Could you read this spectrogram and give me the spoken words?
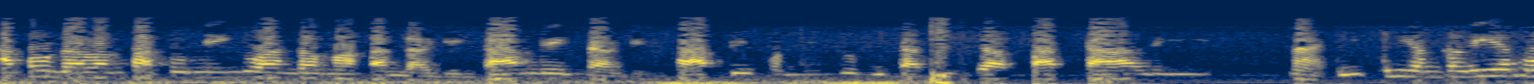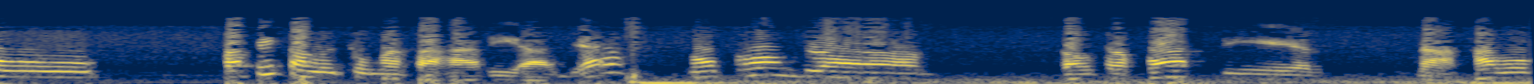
atau dalam satu minggu Anda makan daging kambing, daging sapi seminggu bisa tiga empat kali. Nah itu yang keliru. Tapi kalau cuma sehari aja, no problem. Gak usah khawatir. Nah kalau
